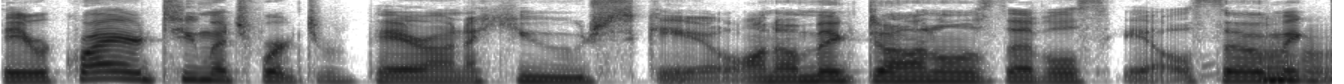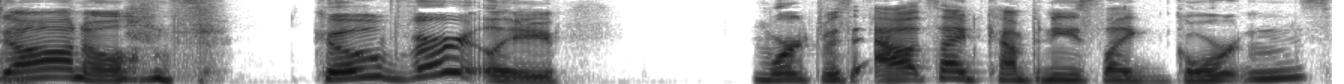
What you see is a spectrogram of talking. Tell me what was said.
they required too much work to prepare on a huge scale, on a McDonald's level scale. So Mhm. McDonald's covertly worked with outside companies like Gorton's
